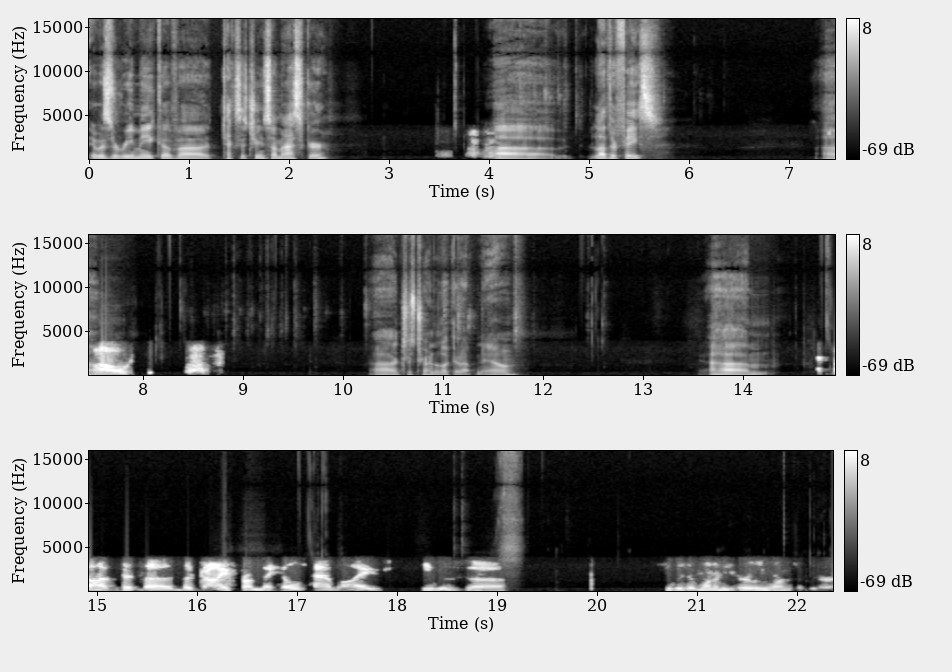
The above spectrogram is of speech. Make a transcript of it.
it was a remake of uh, Texas Chainsaw Massacre. Uh, Leatherface. Um, oh, Uh, just trying to look it up now. Um, I thought that the the guy from The Hills Have Eyes, he was uh, he was at one of the early ones that we were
